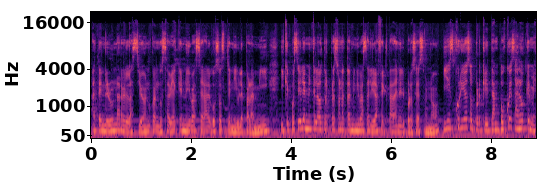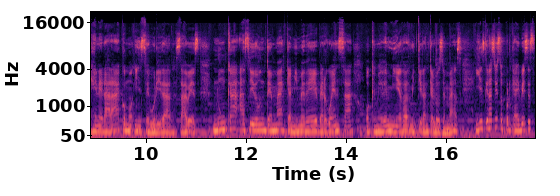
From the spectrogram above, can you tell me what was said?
a tener una relación cuando sabía que no iba a ser algo sostenible para mí y que posiblemente la otra persona también iba a salir afectada en el proceso, ¿no? Y es curioso porque tampoco es algo que me generara como inseguridad, ¿sabes? Nunca ha sido un tema que a mí me dé vergüenza o que me dé miedo admitir ante los demás. Y es gracioso porque hay veces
